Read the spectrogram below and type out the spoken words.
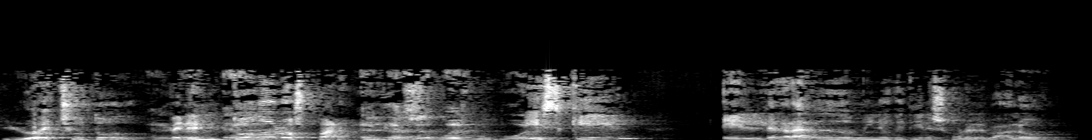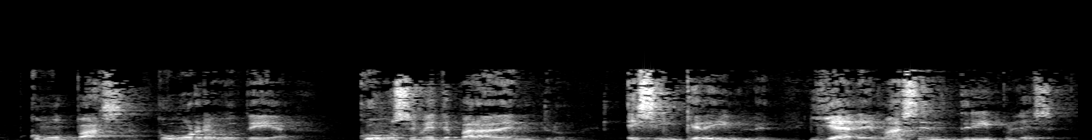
lo ha hecho todo, El- pero en el- todos los partidos. Es que él, el grado de dominio que tiene sobre el balón, cómo pasa, cómo rebotea, cómo se mete para adentro, es increíble. Y además en triples,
